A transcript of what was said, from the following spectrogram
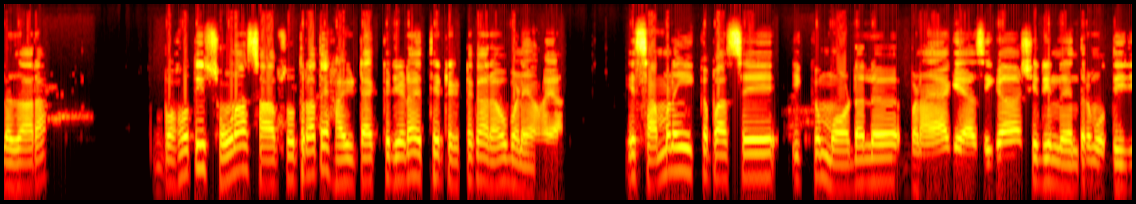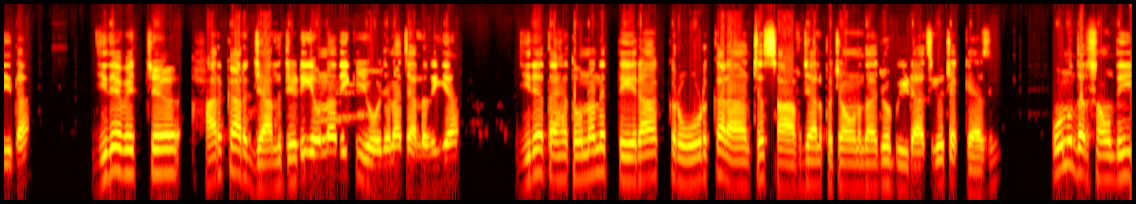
ਨਜ਼ਾਰਾ, ਬਹੁਤ ਹੀ ਸੋਹਣਾ, ਸਾਫ਼ ਸੁਥਰਾ ਤੇ ਹਾਈ ਟੈਕ ਜਿਹੜਾ ਇੱਥੇ ਟਿਕਟ ਘਰ ਆ ਉਹ ਬਣਿਆ ਹੋਇਆ। ਇਹ ਸਾਹਮਣੇ ਹੀ ਇੱਕ ਪਾਸੇ ਇੱਕ ਮਾਡਲ ਬਣਾਇਆ ਗਿਆ ਸੀਗਾ ਸ਼੍ਰੀ ਨਰਿੰਦਰ ਮੋਦੀ ਜੀ ਦਾ, ਜਿਹਦੇ ਵਿੱਚ ਹਰ ਘਰ ਜਲ ਜਿਹੜੀ ਉਹਨਾਂ ਦੀ ਇੱਕ ਯੋਜਨਾ ਚੱਲ ਰਹੀ ਆ ਜਿਹਦੇ ਤਹਿਤ ਉਹਨਾਂ ਨੇ 13 ਕਰੋੜ ਘਰਾਂ 'ਚ ਸਾਫ਼ ਜਲ ਪਹੁੰਚਾਉਣ ਦਾ ਜੋ ਬੀੜਾ ਸੀ, ਉਹ ਚੱਕਿਆ ਸੀ। ਉਹਨੂੰ ਦਰਸਾਉਂਦੀ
